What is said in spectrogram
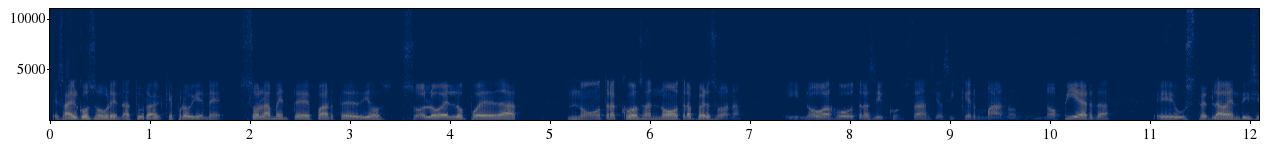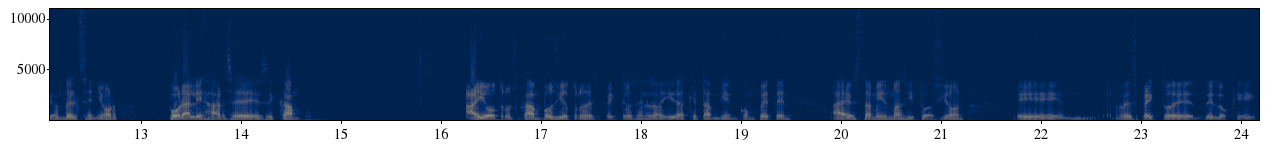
Es algo sobrenatural que proviene solamente de parte de Dios. Solo Él lo puede dar. No otra cosa, no otra persona y no bajo otras circunstancias. Así que hermano, no pierda eh, usted la bendición del Señor por alejarse de ese campo. Hay otros campos y otros espectros en la vida que también competen a esta misma situación respecto de, de, lo que,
